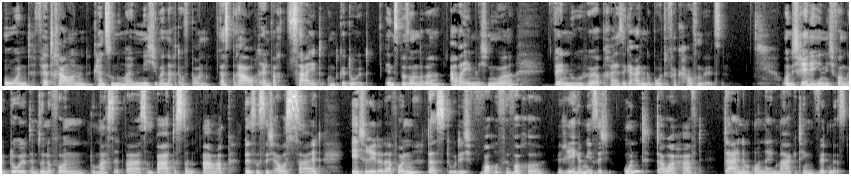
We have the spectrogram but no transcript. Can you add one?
Und Vertrauen kannst du nun mal nicht über Nacht aufbauen. Das braucht einfach Zeit und Geduld. Insbesondere, aber eben nicht nur, wenn du höherpreisige Angebote verkaufen willst. Und ich rede hier nicht von Geduld im Sinne von, du machst etwas und wartest dann ab, bis es sich auszahlt. Ich rede davon, dass du dich Woche für Woche regelmäßig und dauerhaft deinem Online-Marketing widmest,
